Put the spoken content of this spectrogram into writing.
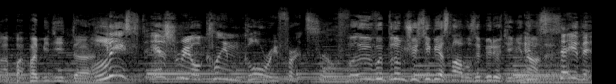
а, по- победить, да. Least Israel claim glory for itself Вы, вы потом еще себе славу заберете, не and надо. say that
